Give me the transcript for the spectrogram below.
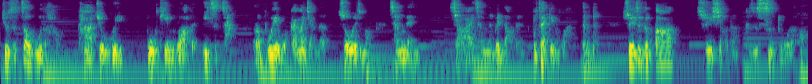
就是照顾的好，它就会不听话的一直长，而不会我刚刚讲的所谓什么成人。小孩、成人、变老人不再变化等等，所以这个疤虽小呢，可是事多了哈。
